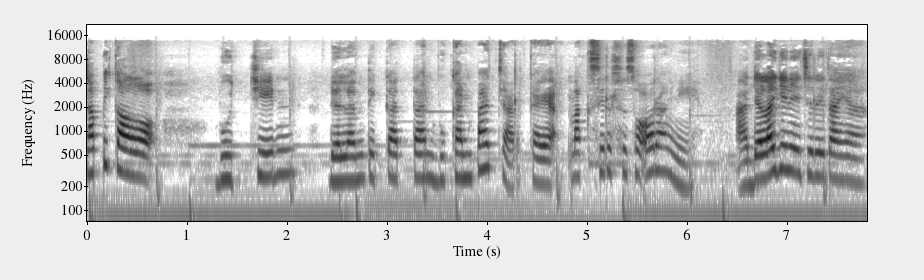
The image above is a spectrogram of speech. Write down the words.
Tapi kalau bucin dalam tingkatan bukan pacar, kayak naksir seseorang nih ada lagi nih ceritanya.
